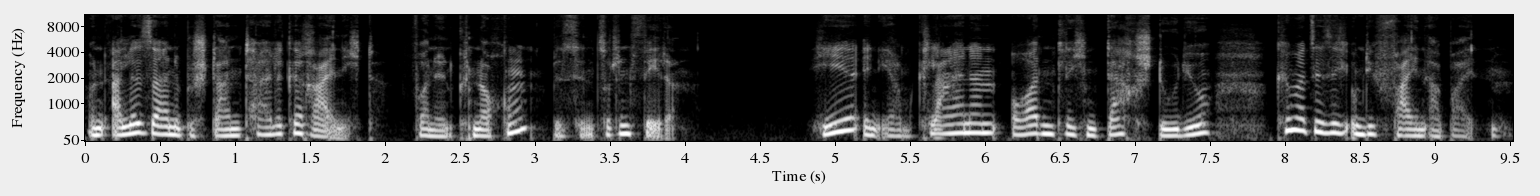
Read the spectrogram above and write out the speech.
und alle seine Bestandteile gereinigt, von den Knochen bis hin zu den Federn. Hier in ihrem kleinen, ordentlichen Dachstudio kümmert sie sich um die Feinarbeiten.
